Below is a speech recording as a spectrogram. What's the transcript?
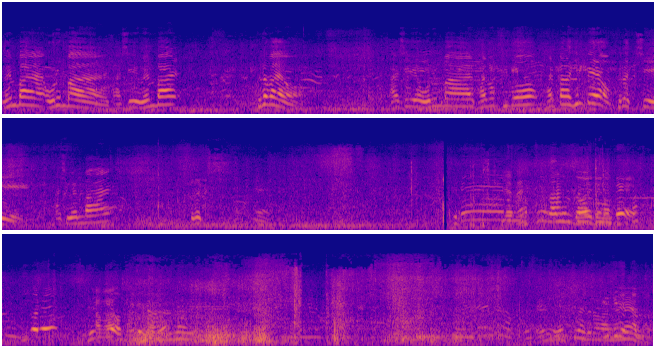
왼발, 오른발. 다시 왼발. 들어가요. 다시 오른발 발목 펴고 발바닥 힘 빼요. 그렇지. 다시 왼발. 그렇지. 예. 그대로 같은 감을 넣어야 되는데 이거를 넣을 때 어떻게 되냐면 이렇게 된단 말이야.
